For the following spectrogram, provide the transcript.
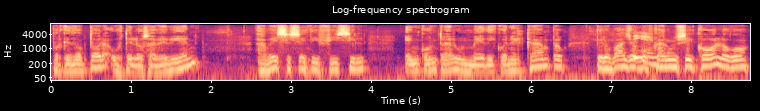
Porque, doctora, usted lo sabe bien, a veces es difícil encontrar un médico en el campo, pero vaya a buscar un psicólogo,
